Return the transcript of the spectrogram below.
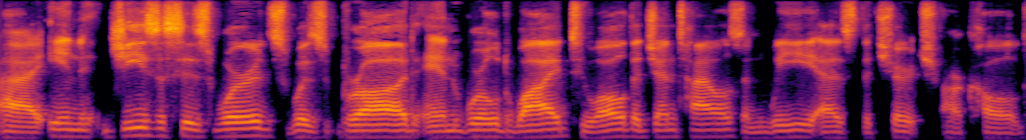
uh, in Jesus's words, was broad and worldwide to all the Gentiles, and we as the church are called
